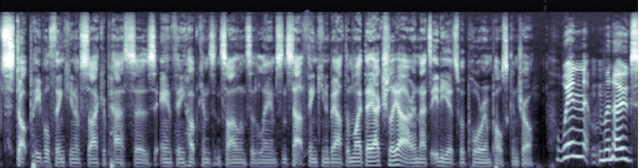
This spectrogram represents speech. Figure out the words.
stop people thinking of psychopaths as Anthony Hopkins in Silence of the Lambs and start thinking about them like they actually are. And that's idiots with poor impulse control. When Minogue's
